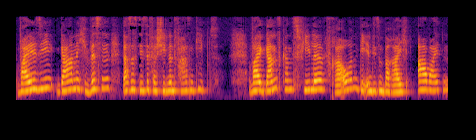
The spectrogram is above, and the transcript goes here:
weil sie gar nicht wissen, dass es diese verschiedenen Phasen gibt. Weil ganz, ganz viele Frauen, die in diesem Bereich arbeiten,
